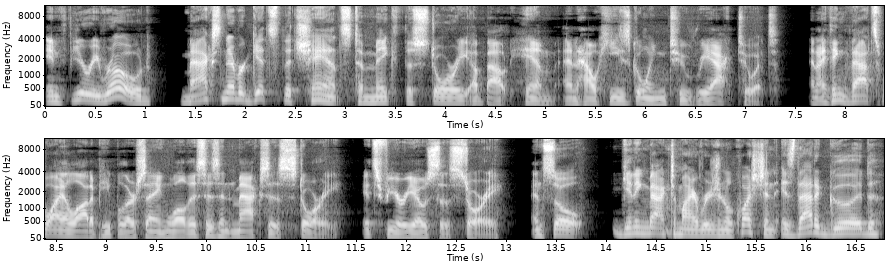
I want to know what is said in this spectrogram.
In Fury Road, Max never gets the chance to make the story about him and how he's going to react to it. And I think that's why a lot of people are saying, well, this isn't Max's story, it's Furiosa's story. And so getting back to my original question, is that a good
